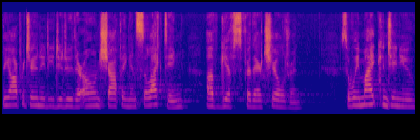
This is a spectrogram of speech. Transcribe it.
the opportunity to do their own shopping and selecting of gifts for their children. So we might continue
